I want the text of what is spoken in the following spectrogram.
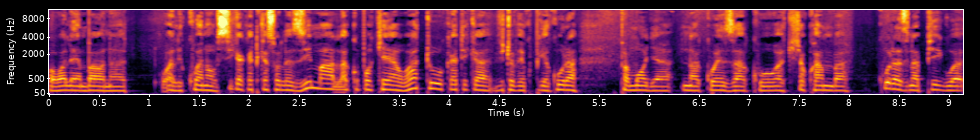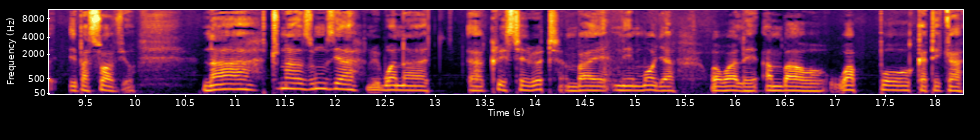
wa wale ambao na walikuwa wanahusika katika swala zima la kupokea watu katika vituo vya kupiga kura pamoja na kuweza kuhakikisha kwamba kura zinapigwa ipaswavyo. Na tunazungumzia ni bwana uh, Chris Cheruiyot ambaye ni mmoja wa wale ambao wapo katika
